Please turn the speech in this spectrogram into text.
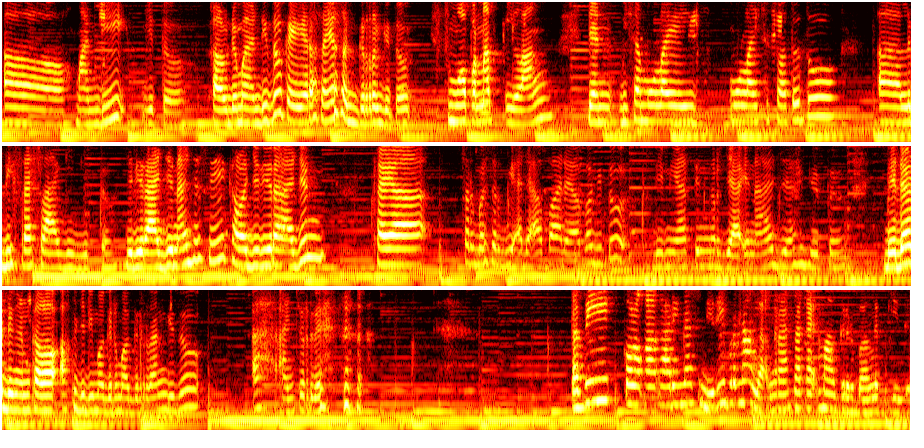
uh, mandi gitu. Kalau udah mandi tuh kayak rasanya seger gitu. Semua penat hilang dan bisa mulai mulai sesuatu tuh uh, lebih fresh lagi gitu. Jadi rajin aja sih. Kalau jadi rajin kayak serba-serbi ada apa ada apa gitu diniatin ngerjain aja gitu. Beda dengan kalau aku jadi mager-mageran gitu, ah hancur deh. Tapi kalau Kak Karina sendiri pernah nggak ngerasa kayak mager banget gitu?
